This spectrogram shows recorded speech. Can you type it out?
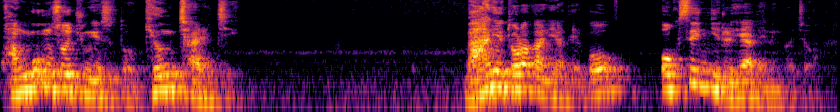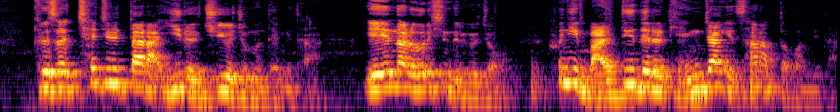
관공서 중에서도 경찰직 많이 돌아다녀야 되고 억센 일을 해야 되는 거죠. 그래서 체질 따라 일을 쥐어주면 됩니다. 옛날 어르신들이 그러죠. 흔히 말띠들을 굉장히 사납다고 합니다.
